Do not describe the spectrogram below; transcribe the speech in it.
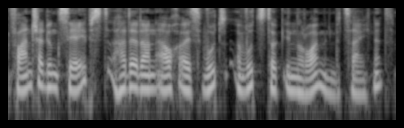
Veranstaltung selbst hat er dann auch als Wood Woodstock in Räumen bezeichnet.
